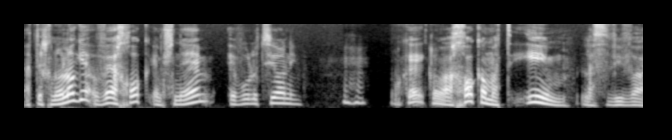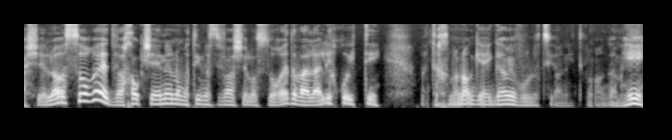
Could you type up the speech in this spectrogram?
הטכנולוגיה והחוק הם שניהם אבולוציונים. Mm-hmm. אוקיי? כלומר, החוק המתאים לסביבה שלו שורד, והחוק שאיננו מתאים לסביבה שלו שורד, אבל ההליך הוא איטי. הטכנולוגיה היא גם אבולוציונית, כלומר, גם היא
